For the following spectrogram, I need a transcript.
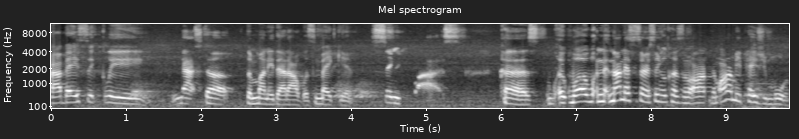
I basically matched up the money that I was making single wise. Cause well, not necessarily single, because the, army pays you more.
